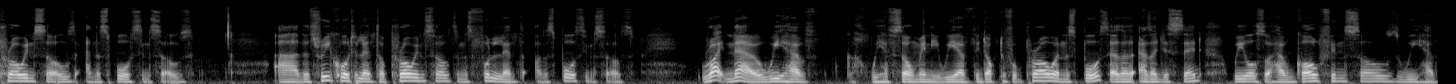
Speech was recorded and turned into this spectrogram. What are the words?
Pro insoles and the Sports insoles. Uh, the three quarter length are Pro insoles and the full length are the Sports insoles. Right now, we have we have so many. We have the Dr. Foot Pro and the Sports, as I, as I just said. We also have Golf insoles. We have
